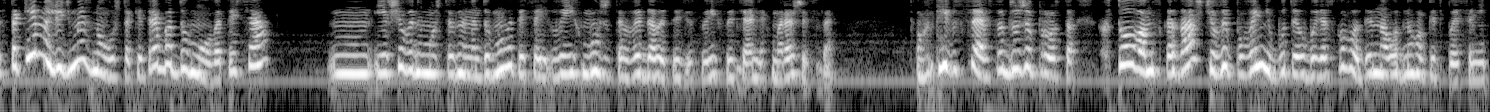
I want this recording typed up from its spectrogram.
З такими людьми знову ж таки треба домовитися. Якщо ви не можете з ними домовитися, ви їх можете видалити зі своїх соціальних мереж і все. От і все, все дуже просто. Хто вам сказав, що ви повинні бути обов'язково один на одного підписані?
